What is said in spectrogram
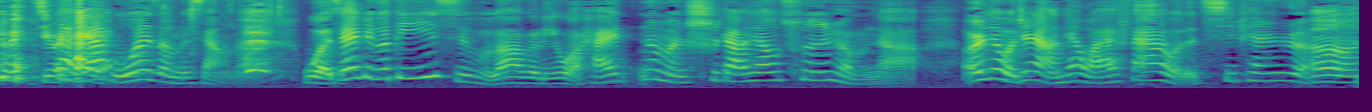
因为其实大家不会这么想的。我在这个第一期 vlog 里，我还那么吃稻香村什么的，而且我这两天我还发了我的欺骗日。嗯，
